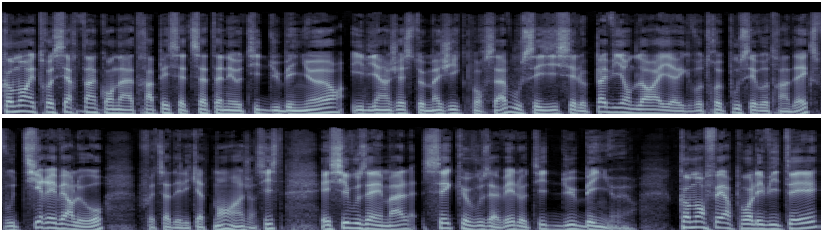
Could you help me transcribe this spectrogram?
Comment être certain qu'on a attrapé cette satanée au titre du baigneur? Il y a un geste magique pour ça. Vous saisissez le pavillon de l'oreille avec votre pouce et votre index, vous tirez vers le haut, vous faites ça délicatement, hein, j'insiste, et si vous avez mal, c'est que vous avez le titre du baigneur. Comment faire pour l'éviter?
